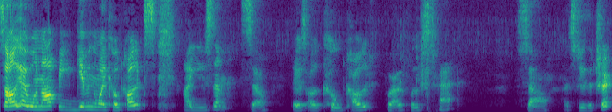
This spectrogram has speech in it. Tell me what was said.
Sorry, I will not be giving away code cards. I use them. So there's our code card for our first pack. So let's do the trick.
